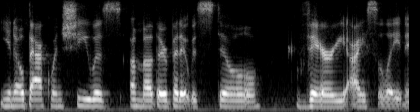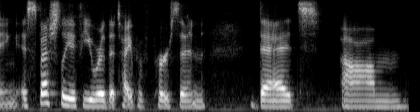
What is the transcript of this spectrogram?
you know, back when she was a mother, but it was still very isolating, especially if you were the type of person that, um,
